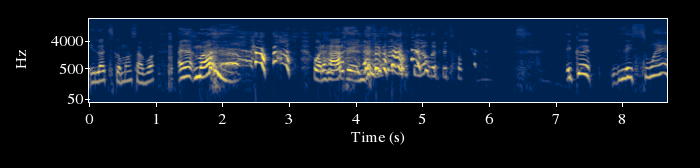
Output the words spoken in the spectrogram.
Et là, tu commences à voir. Honnêtement, What happened? Écoute, les soins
